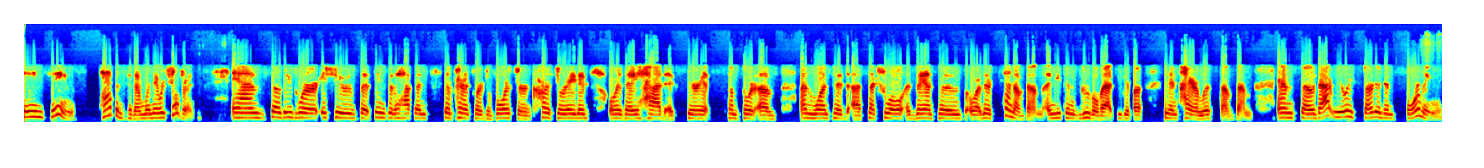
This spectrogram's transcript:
same things happen to them when they were children. And so these were issues that things that happened, their parents were divorced or incarcerated, or they had experienced some sort of unwanted uh, sexual advances, or there's 10 of them. And you can Google that to get the, the entire list of them. And so that really started informing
